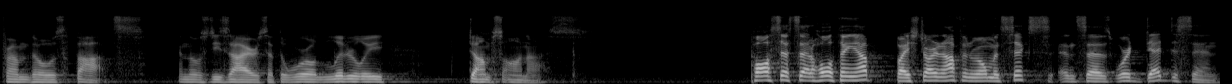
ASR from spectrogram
from those thoughts and those desires that the world literally dumps on us. Paul sets that whole thing up by starting off in Romans 6 and says, We're dead to sin.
